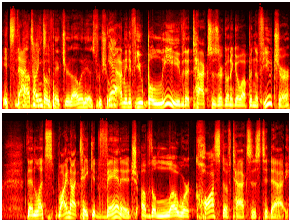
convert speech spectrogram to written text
it's that no, type paints of the picture, though. It is for sure. Yeah. I mean, if you believe that taxes are going to go up in the future, then let's why not take advantage of the lower cost of taxes today?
